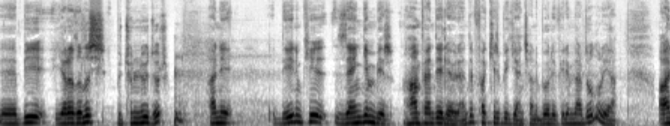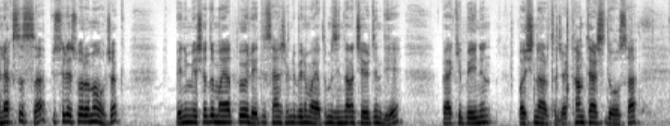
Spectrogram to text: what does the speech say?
e, bir yaratılış bütünlüğüdür. Hani diyelim ki zengin bir hanımefendiyle evlendi. Fakir bir genç. Hani böyle filmlerde olur ya. Ahlaksızsa bir süre sonra ne olacak? Benim yaşadığım hayat böyleydi. Sen şimdi benim hayatımı zindana çevirdin diye. Belki beynin başını artacak. Tam tersi de olsa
